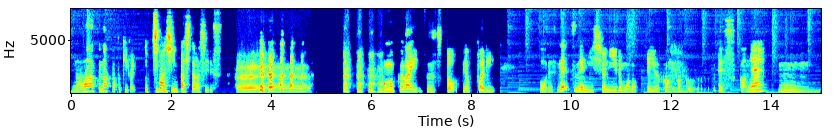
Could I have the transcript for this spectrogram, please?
鳴らなくなった時が一番心配したらしいです。へー。このくらいずっと、やっぱり、そうですね。常に一緒にいるものっていう感覚ですかね。うん。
